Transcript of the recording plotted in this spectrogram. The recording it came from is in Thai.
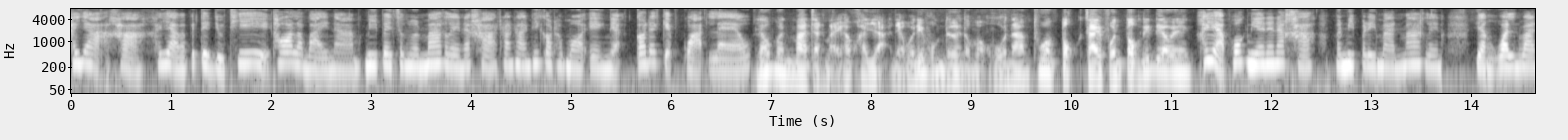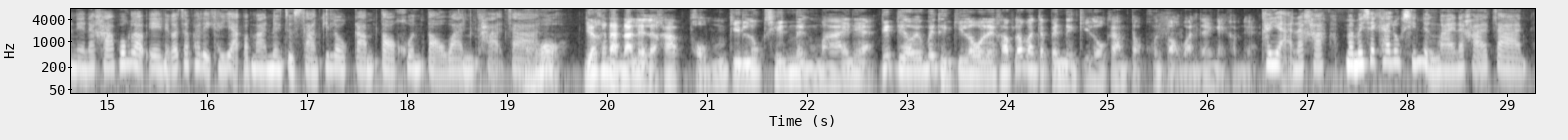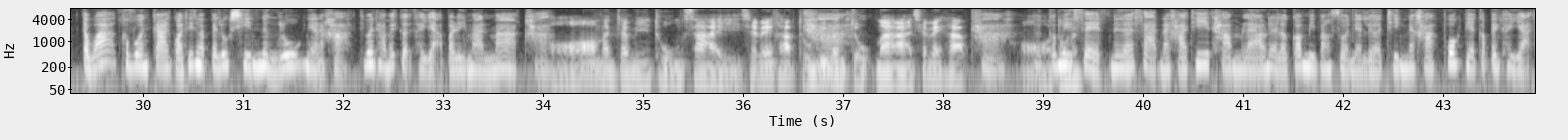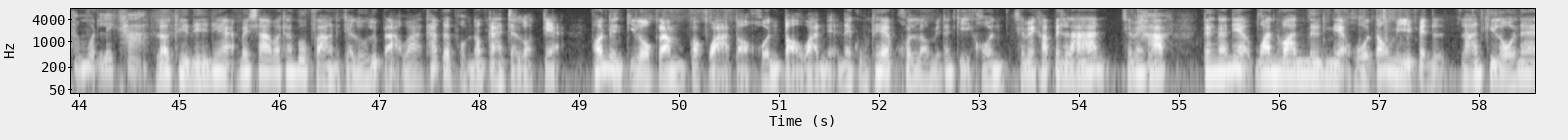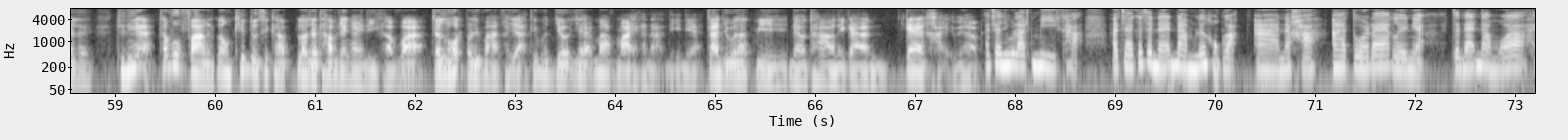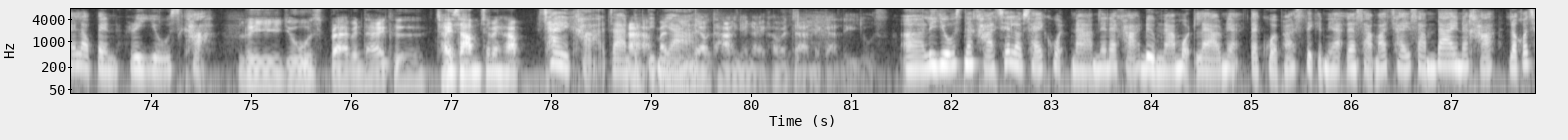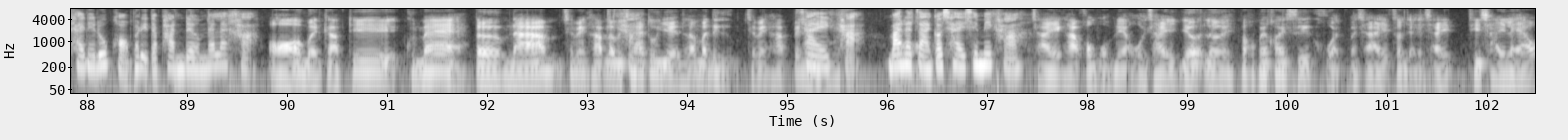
ขยะค่ะ ขยะมันไปติดอยู่ที่ท่อระบายน้ำมีเป็นจำนวนมากเลยนะคะ ทั้งๆที่กทมเองเนี่ยก็ได้เก็บกวาดแล้ว แล้วมันมาจากไหนครับขยะเนี่ยวันนี้ผมเดินออกมาโอ้โหน้ำท่วมตกใจฝนตกนิดเดียวเอง ขยะพวกนี้เนี่ยนะคะ มันมีปริมาณมากเลย อย่างวันๆเนี่ยนะคะ พวกเราเองเนี่ยก็จะผลิตขยะประมาณ 1.3 กิโลกรัมต่อคนต่อวันค่ะอาจารย์โอ้ เยอะขนาดนั้นเลยเหรอครับ ผมกินลูกชิ้นหนึ่งไม้เนี่ยนิดเดียวยังไม่ถึงกิโลเลยครับ แล้วมันจะเป็น 1 กิโลกรัมต่อคนต่อวันได้ไงครับเนี่ยขยะนะคะ มันไม่ใช่แค่ลูกชิ้นหนึ่งไม้นะคะอาจารย์ แต่ว่าขบวนการกว่าที่จะมาเป็นลูกชิ้นหนึ่งลูกเนี่ยนะคะที่มันทำให้เกิดขยะปริมาณมากค่ะอ๋อมันจะมีถุงใส่ใช่ไหมครับถุงที่ค่ะบรรจุมาใช่ไหมครับค่ะอ๋อแล้วก็ตรงนั้นมีเศษเนื้อสัตว์นะคะ ที่ทำแล้วเนี่ยแล้วก็มีบางส่วนเนี่ยเหลือทิ้งนะคะ พวกเนี้ยก็เป็นขยะทั้งหมดเลยค่ะ แล้วทีนี้เนี่ยไม่ทราบว่าท่านผู้ฟังเนี่ยจะรู้หรือเปล่าว่า ถ้าเกิดผมต้องการจะลดเนี่ยเพ ราะ 1 กิโลกรัมกว่าๆต่อคนต่อวันเนี่ยในกรุงเทพคนเรามีตั้งกี่คนใช่ไหมครับเป็นล้านใช่ไหมครับ ดังนั้นเนี่ยวันวันๆหนึ่งเนี่ยโหต้องมีเป็นล้านกิโลแน่เลย ทีเนี้ยถ้าผู้ฟังลองคิดดูสิครับ เราจะทำยังไงดีครับ ว่าจะลดปริมาณขยะที่มันเยอะแยะมากมายขนาดนี้เนี่ยอาจารย์ยุวรัตน์มีแนวทางในการแก้ไขไหมครับ อาจารย์ยุรัตน์มีค่ะ อาจารย์ก็จะแนะนำเรื่องของหลัก R นะคะ R ตัวแรกเลยเนี่ยจะแนะนำว่าให้เราเป็น reuse ค่ะ reuse แปลเป็นไทยก็คือใช้ซ้ำใช่ไหมครับ ใช่ค่ะ อาจารย์ปอ่าฏิญมันญามีแนวทางยังไงครับอาจารย์ในการ reuse เอ่อ reuse นะคะ เช่นเราใช้ขวดน้ำเนี่ยนะคะ ดื่มน้ำหมดแล้วเนี่ย แต่ขวดพลาสติกอันเนี้ยยังสามารถใช้ซ้ำได้นะคะ แล้วก็ใช้ในรูปของผลิตภัณฑ์เดิมนั่นแหละค่ะ อ๋อ เหมือนกับที่คุณแม่เติมน้ำใช่ไหมครับ แล้วไปค่ะแช่ตู้เย็นแล้วมาดื่มใช่ไหมครับ เป็นใช่ค่ะ บ้านอาจารย์ก็ใช้ใช่ไหมคะ ใช้ครับของผมเนี่ยโอ้ใช้เยอะเลยเพราะเขาไม่ค่อยซื้อขวดมาใช้ ส่วนใหญ่จะใช้ที่ใช้แล้ว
